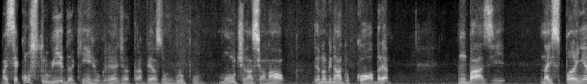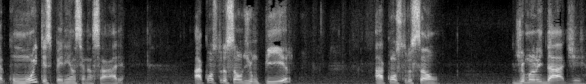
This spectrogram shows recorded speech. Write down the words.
vai ser construída aqui em Rio Grande através de um grupo multinacional denominado Cobra, com base na Espanha, com muita experiência nessa área. A construção de um pier, a construção de uma unidade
